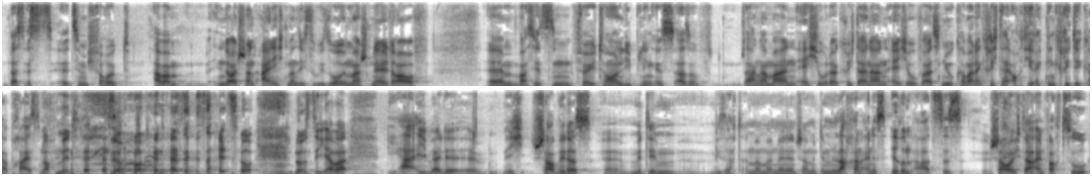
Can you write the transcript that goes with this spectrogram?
Das ist äh, ziemlich verrückt. Aber in Deutschland einigt man sich sowieso immer schnell drauf, ähm, was jetzt ein Feuilleton-Liebling ist. Also sagen wir mal ein Echo, da kriegt einer ein Echo als Newcomer, dann kriegt er auch direkt den Kritikerpreis noch mit. so, das ist halt so lustig. Aber ja, ich meine, äh, ich schaue mir das äh, mit dem, wie sagt immer mein Manager, mit dem Lachen eines Irrenarztes, schaue ich da einfach zu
